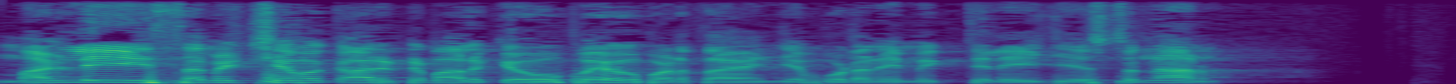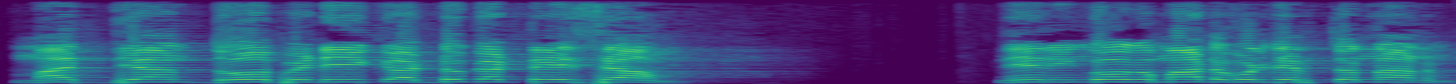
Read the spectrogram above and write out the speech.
మళ్ళీ సంక్షేమ కార్యక్రమాలకే ఉపయోగపడతాయని చెప్పి కూడా నేను మీకు తెలియజేస్తున్నాను. మద్యం దోపిడీకి అడ్డు కట్టేశాం. నేను ఇంకొక మాట కూడా చెప్తున్నాను.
